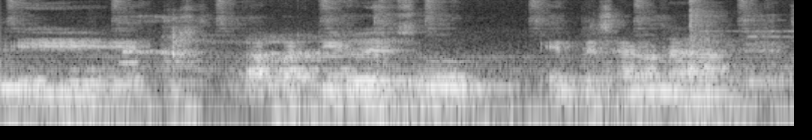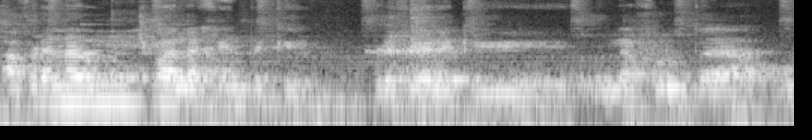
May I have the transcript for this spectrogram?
Eh, pues a partir de eso empezaron a, a frenar mucho a la gente que prefiere que la fruta o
